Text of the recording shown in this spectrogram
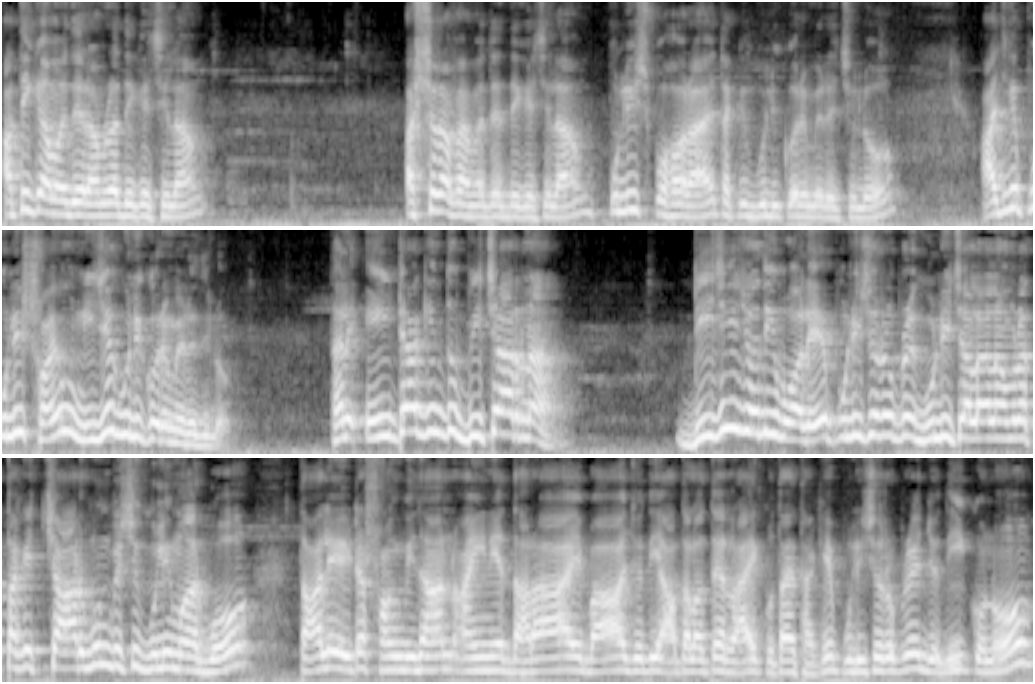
আতিক আহমেদের আমরা দেখেছিলাম, আশরাফ আহমেদের দেখেছিলাম, পুলিশ পহরায় তাকে গুলি করে মেরেছিল। আজকে পুলিশ স্বয়ং নিজে গুলি করে মেরে দিল। তাহলে এইটা কিন্তু বিচার না। ডিজি যদি বলে, পুলিশের উপরে গুলি চালালে আমরা তাকে চার গুণ বেশি গুলি মারবো, তাহলে এটা সংবিধান আইনের ধারায় বা যদি আদালতের রায় কোথায় থাকে, পুলিশের উপরে যদি কোনো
